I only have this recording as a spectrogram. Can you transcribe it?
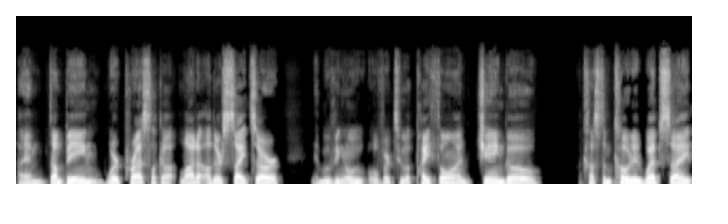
I am dumping WordPress like a lot of other sites are and moving over to a Python, Django, custom coded website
